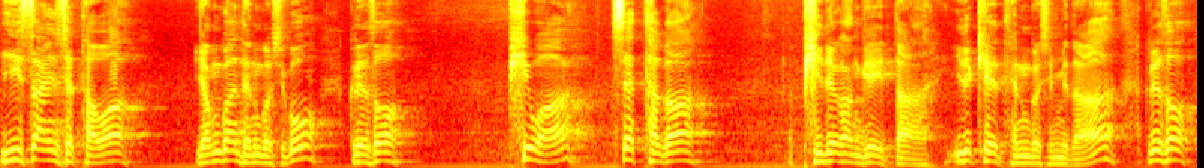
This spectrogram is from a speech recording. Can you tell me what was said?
이 사인 세타와 연관되는 것이고 그래서 P와 세타가 비례 관계에 있다. 이렇게 되는 것입니다. 그래서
